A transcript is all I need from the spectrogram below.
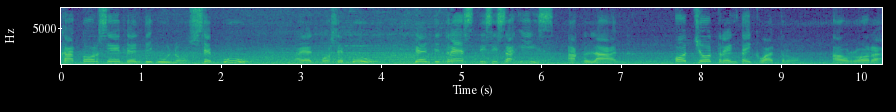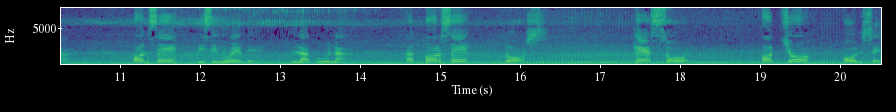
1421. Cebu, ayan po, Cebu, 2316. Aklan, 834. Aurora, 1119. Laguna, 14.2. Quezon, 8.11.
